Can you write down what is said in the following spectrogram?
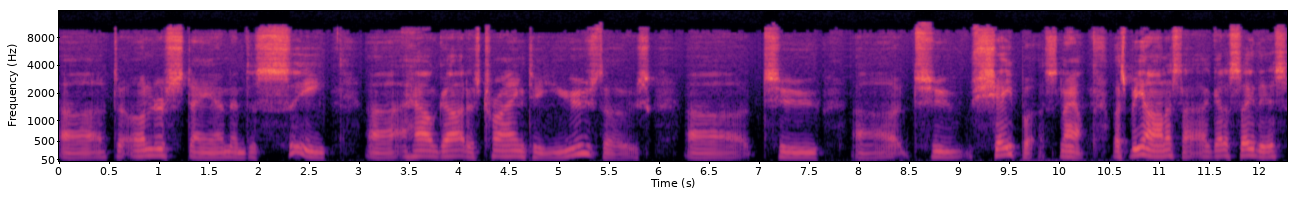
uh, to understand and to see uh, how God is trying to use those uh, to. Uh, to shape us. Now, let's be honest. I, I got to say this.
